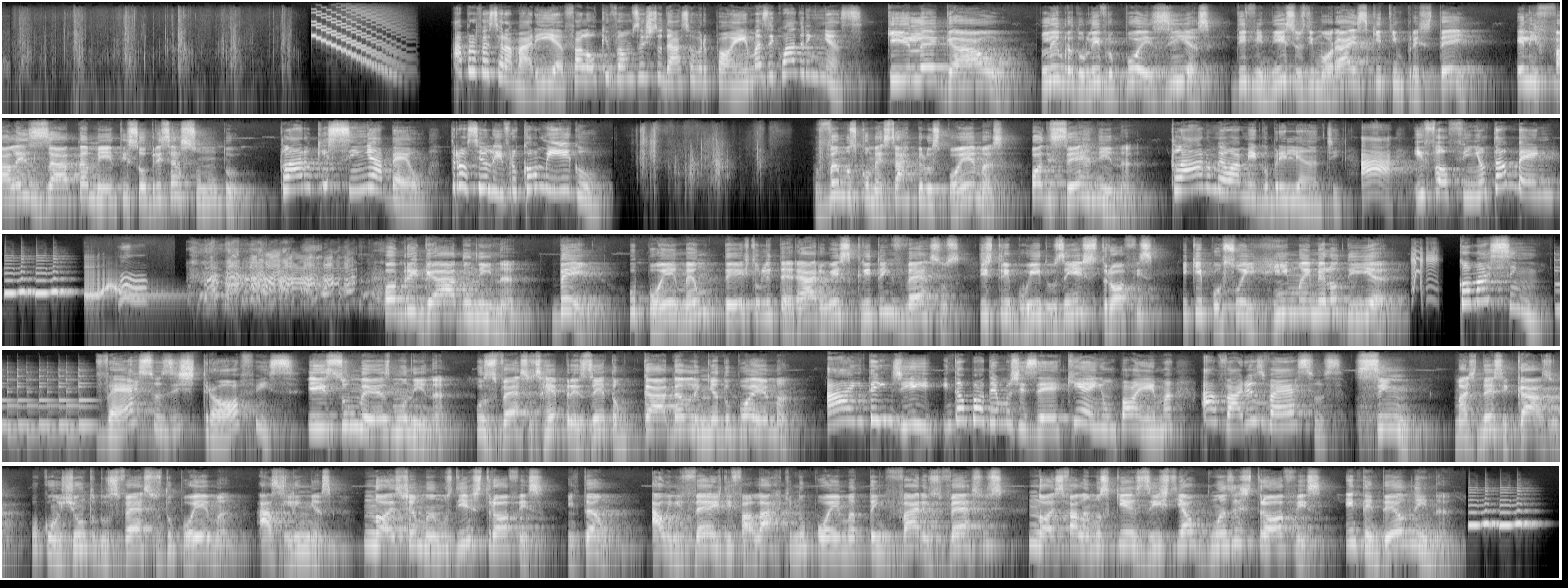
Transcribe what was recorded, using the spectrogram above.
A professora Maria falou que vamos estudar sobre poemas e quadrinhas. Que legal! Lembra do livro Poesias de Vinícius de Moraes que te emprestei? Ele fala exatamente sobre esse assunto. Abel. Trouxe o livro comigo. Vamos começar pelos poemas? Pode ser, Nina? Claro, meu amigo brilhante. Ah, e fofinho também. Obrigado, Nina. Bem, o poema é um texto literário escrito em versos, distribuídos em estrofes e que possui rima e melodia. Como assim? Versos, estrofes? Isso mesmo, Nina. Os versos representam cada linha do poema. Ah, entendi. Então podemos dizer que em um poema há vários versos. Sim, mas nesse caso, o conjunto dos versos do poema, as linhas, nós chamamos de estrofes. Então, ao invés de falar que no poema tem vários versos, nós falamos que existe algumas estrofes. Entendeu, Nina?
